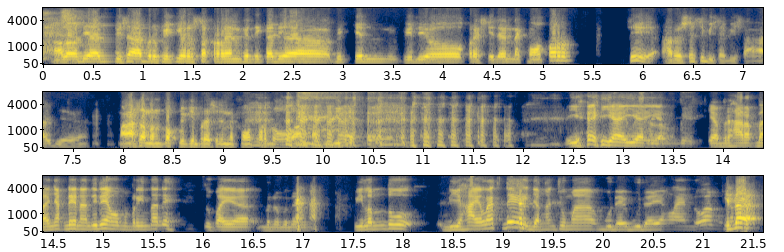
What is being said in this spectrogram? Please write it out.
Kalau dia bisa berpikir sekeren ketika dia bikin video presiden naik motor, sih harusnya sih bisa-bisa aja. Masa mentok bikin presiden naik motor doang, masih dikit. Iya, iya, iya, iya. Ya berharap banyak deh nanti deh sama pemerintah deh supaya bener-bener film tuh di highlight deh, jangan cuma budaya-budaya yang lain doang. Kita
